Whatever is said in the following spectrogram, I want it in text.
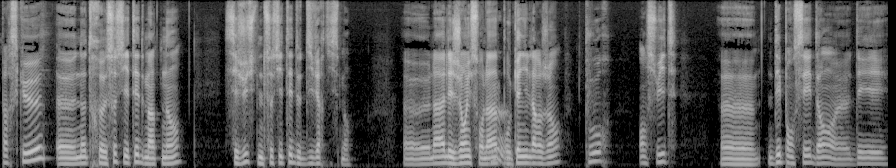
Parce que notre société de maintenant, c'est juste une société de divertissement. là, les gens, ils sont là ah. pour gagner de l'argent, pour ensuite euh, dépenser dans euh, des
